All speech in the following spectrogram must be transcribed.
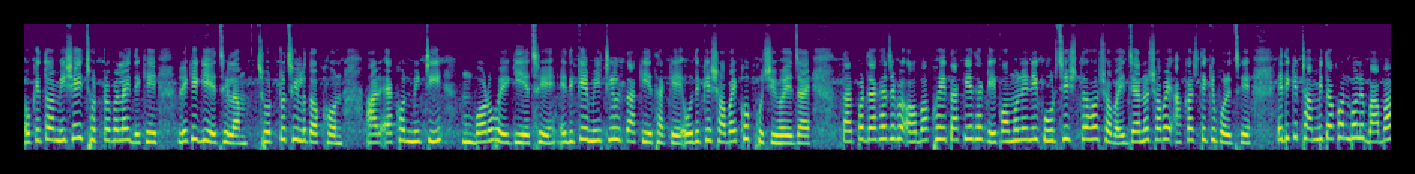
ওকে তো আমি সেই ছোট্টবেলায় দেখে, রেখে গিয়েছিলাম। ছোট্ট ছিল তখন। আর এখন মিঠি বড় হয়ে গিয়েছে। এদিকে মিঠিল তাকিয়ে থাকে। ওদিকে সবাই খুব খুশি হয়ে যায়। তারপর দেখা যাবে অবাক হয়ে তাকিয়ে থাকে, কমলিনী, কুর্ছিস সহ সবাই? যেন সবাই আকাশ থেকে পড়েছে। এদিকে ঠাম্মি তখন বলে, বাবা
